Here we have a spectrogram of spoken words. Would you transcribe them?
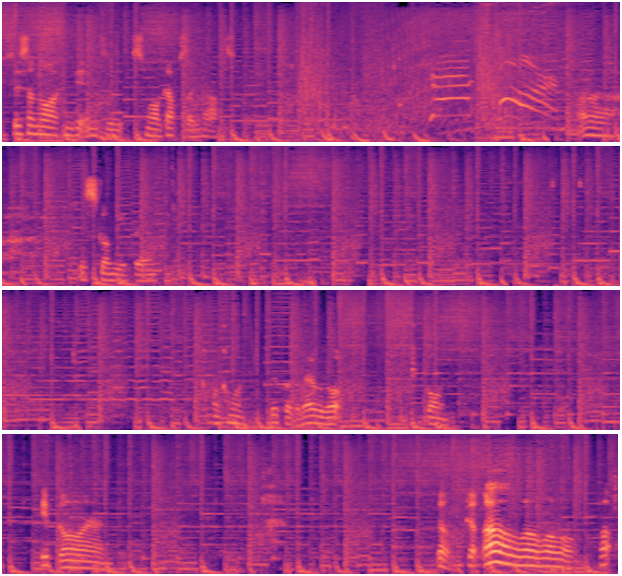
At least I know I can get into small gaps like that. Uh, this is gonna be a pain. Come on, come on. There we go. Keep going. Keep going. Go, go. Oh, whoa, whoa, whoa. What?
